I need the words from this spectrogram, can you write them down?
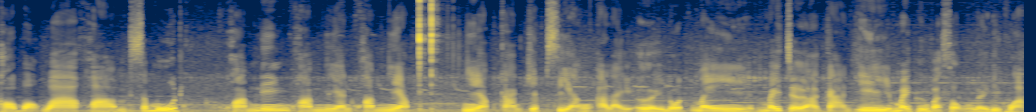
ขอบอกว่าความสมูทความนิ่ง ความเนียน ความเงียบ เงียบการเก็บเสียงอะไรเอ่ยรถไม่ไม่เจออาการที่ไม่พึงประสงค์เลยดีกว่า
